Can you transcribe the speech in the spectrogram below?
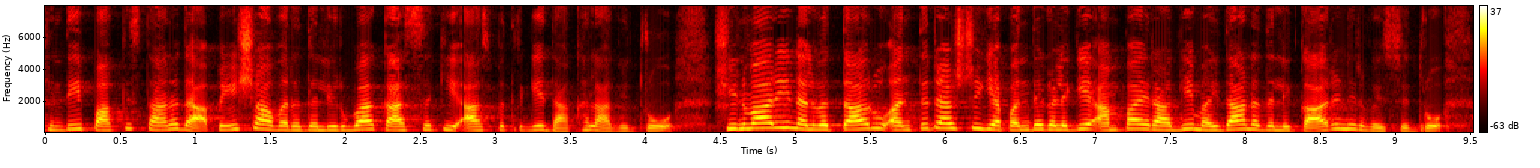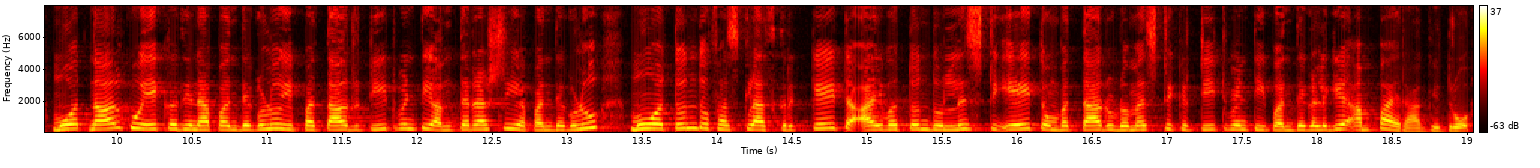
ಹಿಂದೆ ಪಾಕಿಸ್ತಾನದ ಪೇಶಾವರದಲ್ಲಿರುವ ಖಾಸಗಿ ಆಸ್ಪತ್ರೆಗೆ ದಾಖಲಾಗಿದ್ರು. ಶಿನ್ವಾರಿ ನಲವತ್ತಾರು ಅಂತಾರಾಷ್ಟ್ರೀಯ ಪಂದ್ಯಗಳಿಗೆ ಅಂಪೈರ್ ಆಗಿ ಮೈದಾನದಲ್ಲಿ ಕಾರ್ಯನಿರ್ವಹಿಸಿದ್ರು. ಮೂವತ್ನಾಲ್ಕು ಏಕದಿನ ಪಂದ್ಯಗಳು, ಇಪ್ಪತ್ತಾರು ಟಿ ಟ್ವೆಂಟಿ ಅಂತಾರಾಷ್ಟ್ರೀಯ ಪಂದ್ಯಗಳು, ಮೂವತ್ತೊಂದು ಫಸ್ಟ್ ಕ್ಲಾಸ್ ಕ್ರಿಕೆಟ್ ಐವತ್ತೊಂದು ಲಿಸ್ಟ್ ಎ ತೊಂಬತ್ತಾರು ಡೊಮೆಸ್ಟಿಕ್ ಟಿ ಟ್ವೆಂಟಿ ಪಂದ್ಯಗಳಿಗೆ ಅಂಪೈರ್ ಆಗಿದ್ರು.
